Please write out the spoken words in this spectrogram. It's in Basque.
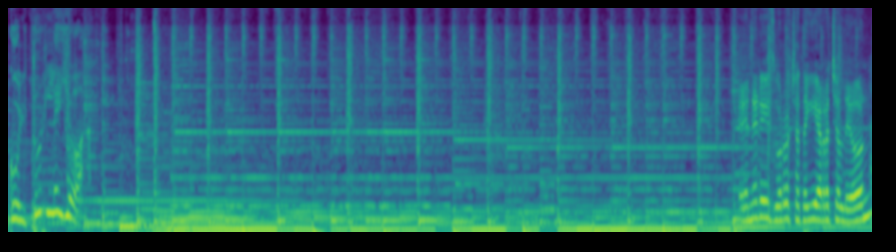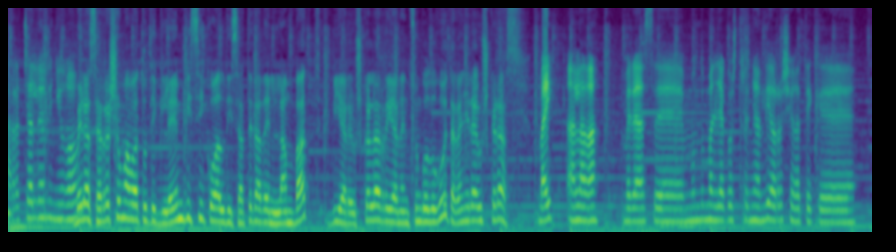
Kultur Leioa. Enereiz gorrotxategi arratsaldeon. Arratsaldeon inigo. Beraz, erresuma batutik lehen biziko aldiz atera den lan bat, bihar Euskal Herrian entzungo dugu eta gainera euskeraz. Bai, hala da. Beraz, e, mundu mailako estrenaldia horrexegatik e,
